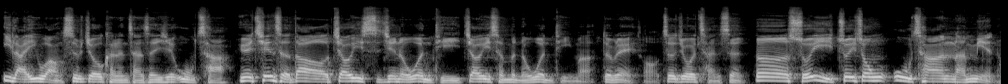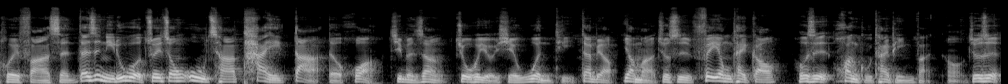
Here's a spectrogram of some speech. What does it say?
一来一往，是不是就有可能产生一些误差？因为牵扯到交易时间的问题、交易成本的问题嘛，对不对？哦，这就会产生。那所以追踪误差难免会发生。但是你如果追踪误差太大的话，基本上就会有一些问题，代表要么就是费用太高，或是换股太频繁哦，就是。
